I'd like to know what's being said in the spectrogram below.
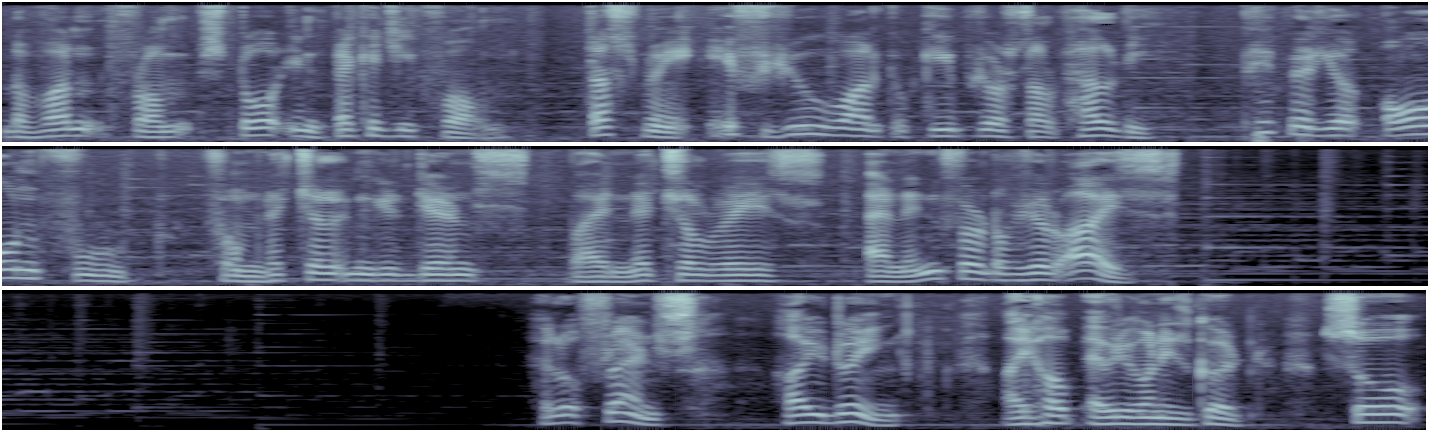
the one from store in packaging form. Trust me, if you want to keep yourself healthy, prepare your own food from natural ingredients by natural ways and in front of your eyes. Hello friends, how are you doing? I hope everyone is good. So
